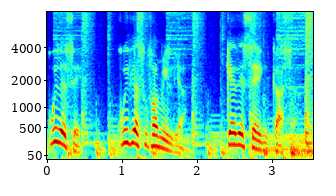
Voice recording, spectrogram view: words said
cuídese, cuide a su familia, quédese en casa.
